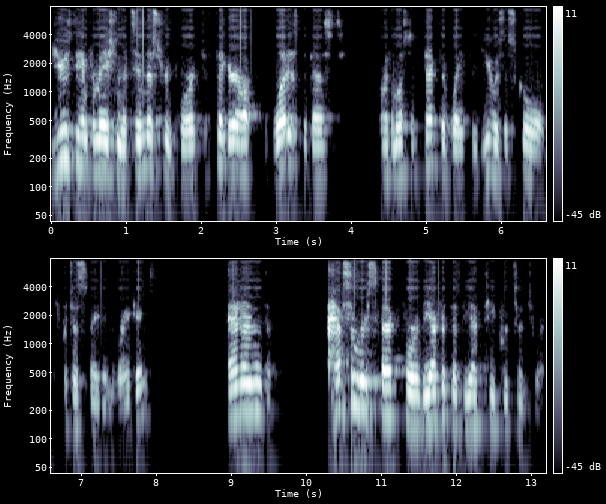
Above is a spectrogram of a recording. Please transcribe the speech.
use the information that's in this report to figure out what is the best or the most effective way for you as a school to participate in the rankings and have some respect for the effort that the FT puts into it.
